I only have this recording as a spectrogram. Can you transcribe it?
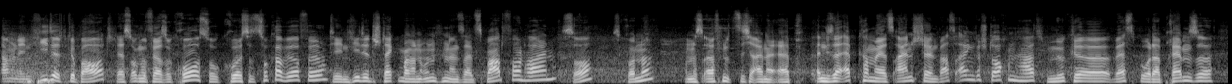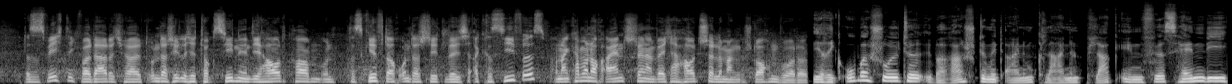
Wir haben den Heated gebaut. Der ist ungefähr so groß, so Größe Zuckerwürfel. Den Heated steckt man unten in sein Smartphone rein. So, Sekunde und es öffnet sich eine App. In dieser App kann man jetzt einstellen, was eingestochen hat, Mücke, Wespe oder Bremse. Das ist wichtig, weil dadurch halt unterschiedliche Toxine in die Haut kommen und das Gift auch unterschiedlich aggressiv ist. Und dann kann man auch einstellen, an welcher Hautstelle man gestochen wurde. Erik Oberschulte überraschte mit einem kleinen Plugin fürs Handy.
